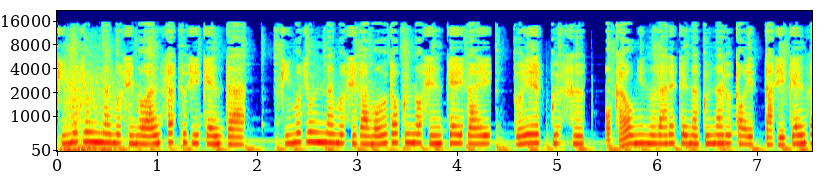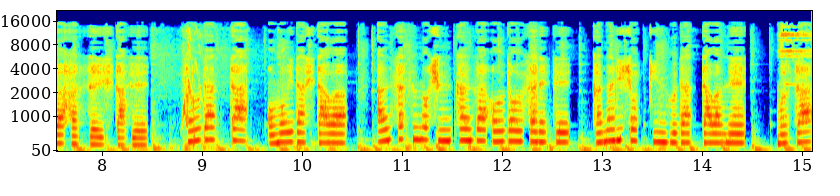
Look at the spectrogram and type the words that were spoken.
キム・ジョンナム氏の暗殺事件だ。キム・ジョンナム氏が猛毒の神経剤、VX を顔に塗られて亡くなるといった事件が発生したぜ。そうだった、思い出したわ。暗殺の瞬間が報道されて、かなりショッキングだったわね。また、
